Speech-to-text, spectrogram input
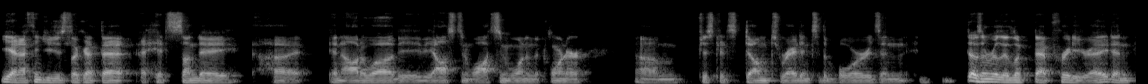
Yeah, and I think you just look at that hit Sunday uh, in Ottawa, the the Austin Watson one in the corner um, just gets dumped right into the boards and doesn't really look that pretty, right? And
